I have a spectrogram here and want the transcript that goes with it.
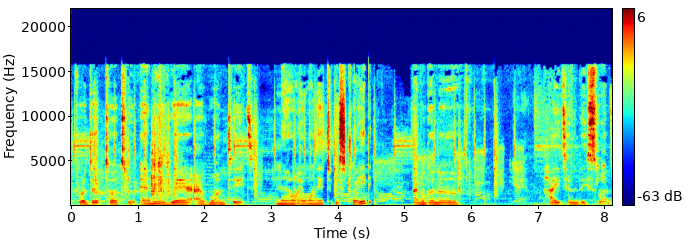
projector to anywhere I want it. Now I want it to be straight. I'm gonna tighten this one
